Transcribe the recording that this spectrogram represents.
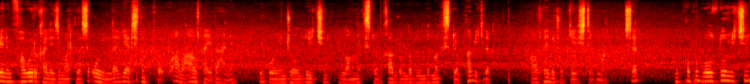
Benim favori kalecim arkadaşlar oyunda gerçekten Pop ama Altay'da hani Türk oyuncu olduğu için kullanmak istiyorum. Kadromda bulundurmak istiyorum. Tabii ki de Altay'ı da çok geliştirdim arkadaşlar. Bu popu bozduğum için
